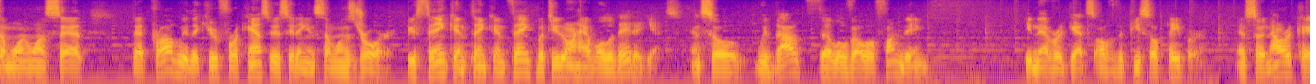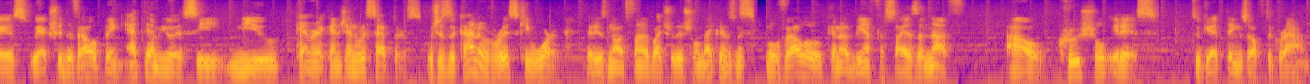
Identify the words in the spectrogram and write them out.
Someone once said that probably the cure for cancer is sitting in someone's drawer. You think and think and think, but you don't have all the data yet. And so without the LOWVELO funding, it never gets off the piece of paper. And so in our case, we're actually developing at the MUSC new chimeric antigen receptors, which is a kind of risky work that is not funded by traditional mechanisms. LOWVELO cannot be emphasized enough how crucial it is to get things off the ground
